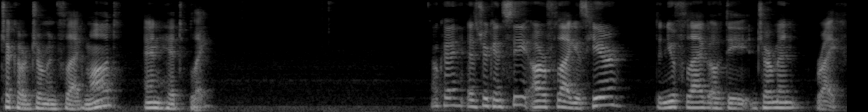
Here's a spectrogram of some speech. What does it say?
check our German flag mod, and hit play. Okay, as you can see, our flag is here, the new flag of the German Reich.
